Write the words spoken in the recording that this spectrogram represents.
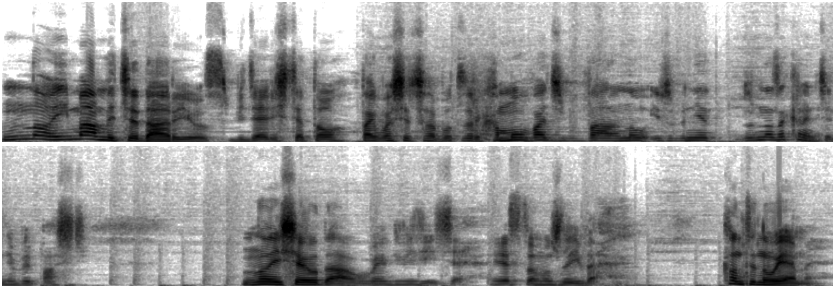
No i mamy cię Darius. Widzieliście to? Tak właśnie trzeba było tutaj hamować, walną i żeby nie, żeby na zakręcie nie wypaść. No i się udało, jak widzicie. Jest to możliwe. Kontynuujemy.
